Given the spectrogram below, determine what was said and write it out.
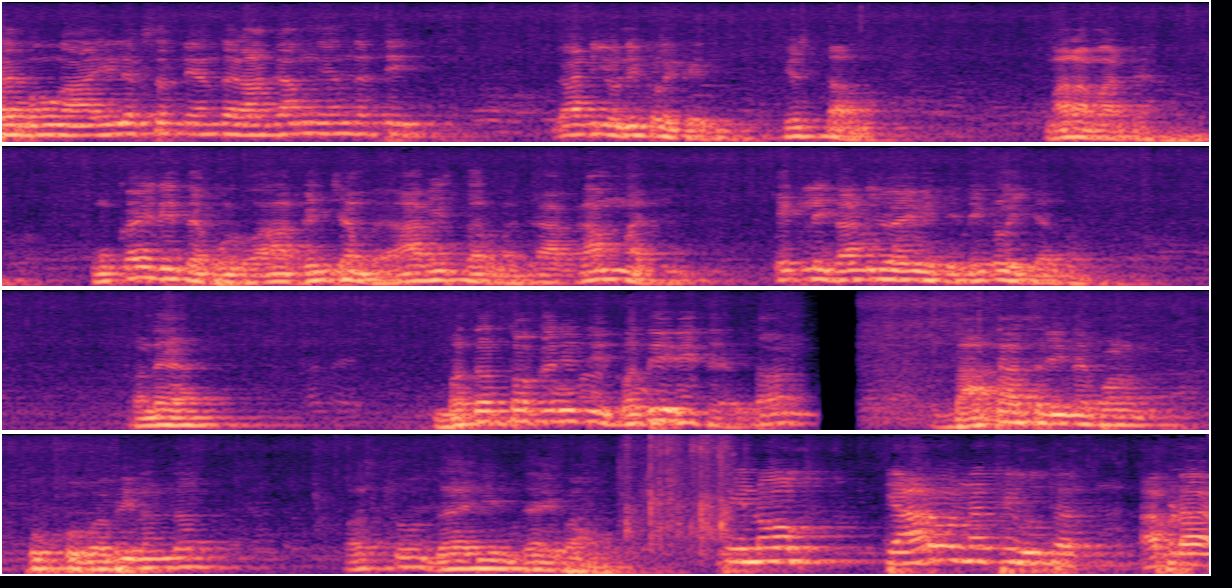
સાહેબ, હું આ ઇલેક્શનની અંદર, આ ગામની અંદરથી ગાડીઓ નીકળી ગઈ વિસ્તારમાં, મારા માટે. હું કઈ રીતે બોલું? આ ઘનશ્યામભાઈ, આ વિસ્તારમાંથી આ ગામમાંથી કેટલી ગાડીઓ આવી હતી, નીકળી જતો અને મદદ તો કરી હતી બધી રીતે. ત્રણ દાતાશ્રીને પણ ખૂબ ખૂબ અભિનંદન. અસ્તુ, જય હિન્દ, જય ભારત. ક્યારો નથી ઉતર આપણા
